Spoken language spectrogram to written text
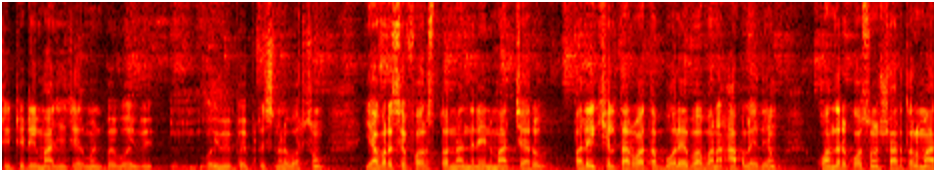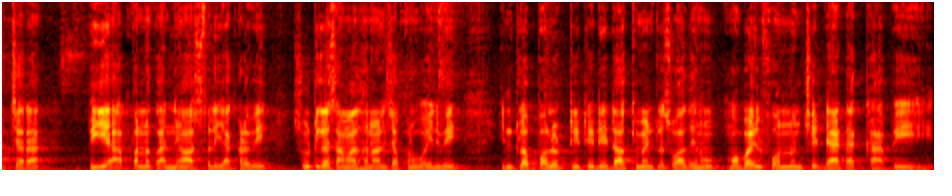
టీటీడీ మాజీ చైర్మన్పై వైవి వైవీపై ప్రశ్నల వర్షం ఎవరి సిఫార్సుతో నందినిని మార్చారు? పరీక్షల తర్వాత బోలేబాబాను ఆపలేదేం? కొందరి కోసం షరతులు మార్చారా? పిఏ అప్పన్నకు అన్ని ఆస్తులు ఎక్కడవి? సూటిగా సమాధానాలు చెప్పను పోయినవి. ఇంట్లో పలు టీటీడీ డాక్యుమెంట్ల స్వాధీనం మొబైల్ ఫోన్ నుంచి డేటా కాపీ.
